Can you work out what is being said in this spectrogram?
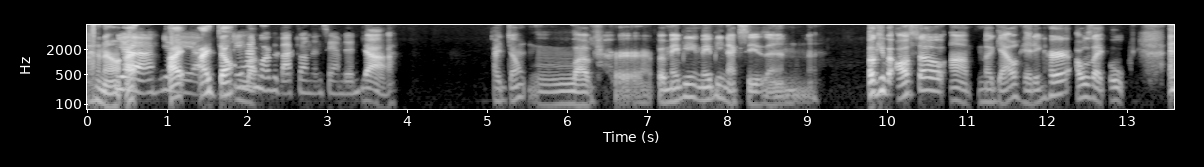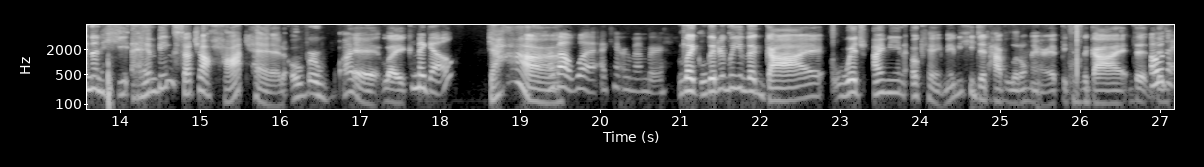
I don't know. I- yeah yeah I, yeah, yeah. I don't she love, had more of a backbone than sam did yeah. I don't love her, but maybe maybe next season. Okay, but also um Miguel hitting her, I was like, oh, and then he him being such a hothead over what? Like, miguel yeah, about what i can't remember like literally the guy. Which I mean, okay, maybe he did have a little merit because the guy, the oh the, the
